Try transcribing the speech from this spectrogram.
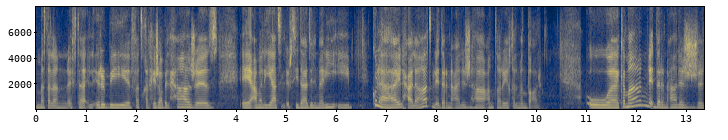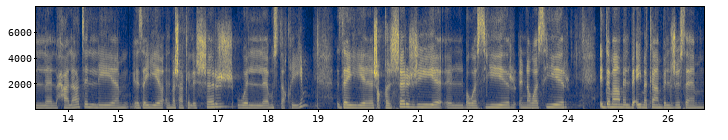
مثلا إفتاء الإربي فتق الحجاب الحاجز آه، عمليات الارتداد المريئي كلها هاي الحالات بنقدر نعالجها عن طريق المنظار. وكمان نقدر نعالج الحالات اللي زي المشاكل الشرج والمستقيم زي شق الشرجي البواسير النواسير الدمامل بأي مكان بالجسم.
